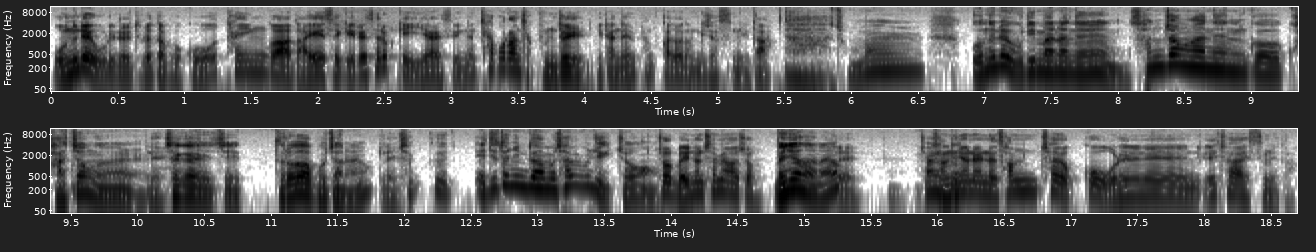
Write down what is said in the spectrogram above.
오늘의 우리를 들여다보고 타인과 나의 세계를 새롭게 이해할 수 있는 탁월한 작품들이라는 평가도 남기셨습니다. 아 정말 오늘의 우리 만화는 선정하는 거 과정을 네. 제가 이제 들어가 보잖아요. 네. 자, 그 에디터님도 한번 참여해 본 적 있죠? 저 매년 참여하죠. 매년 하나요? 네. 짱인데? 작년에는 3차였고 올해는 1차 했습니다.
